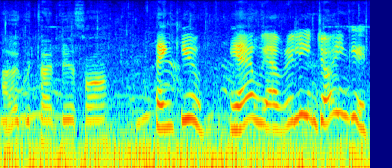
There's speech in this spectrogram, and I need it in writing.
Have a good time here, Swan. Thank you. Yeah, we are really enjoying it.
